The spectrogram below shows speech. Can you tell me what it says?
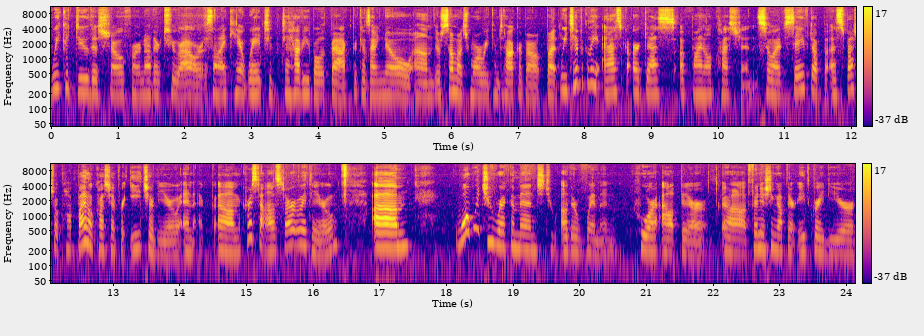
we could do this show for another two hours, and I can't wait to, to have you both back because I know um, there's so much more we can talk about. But we typically ask our guests a final question. So I've saved up a special final question for each of you. And um, Krista, I'll start with you. Um, what would you recommend to other women who are out there uh, finishing up their eighth grade year,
